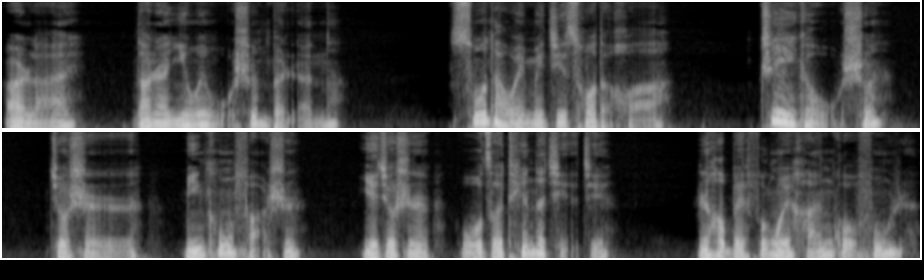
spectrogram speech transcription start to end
二来，当然因为武顺本人呢。苏大为没记错的话，这个武顺就是明空法师。也就是武则天的姐姐，日后被封为韩国夫人。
